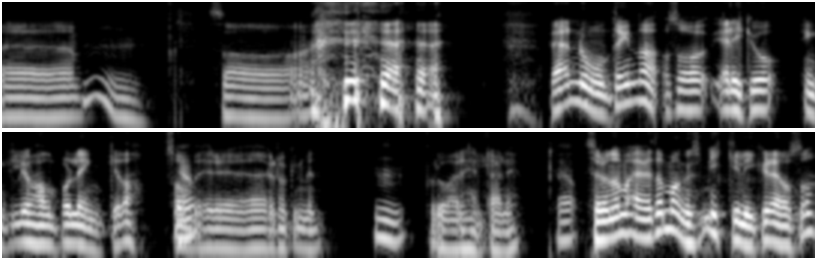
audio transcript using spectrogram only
Uh, Hmm. Så Det er noen ting, da. Og så, jeg liker jo egentlig å ha den på lenke, da. Sommerklokken min. Mm. For å være helt ærlig. Ja. Selv om jeg vet det er mange som ikke liker det også.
